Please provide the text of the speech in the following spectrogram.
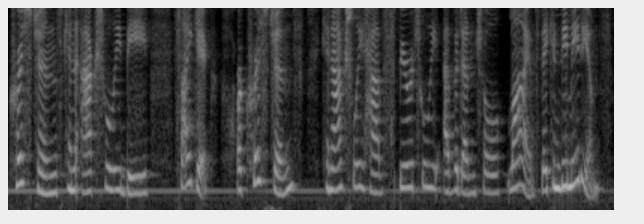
Christians can actually be psychic or Christians can actually have spiritually evidential lives. They can be mediums.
